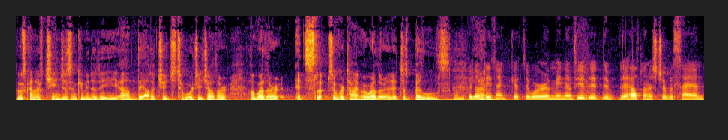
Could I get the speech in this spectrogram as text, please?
those kind of changes in community and the attitudes towards each other, and whether it slips over time or whether it just builds. Well, it'd be lovely, Um, I think, if they were. I mean, if you, the, the, the health minister was saying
